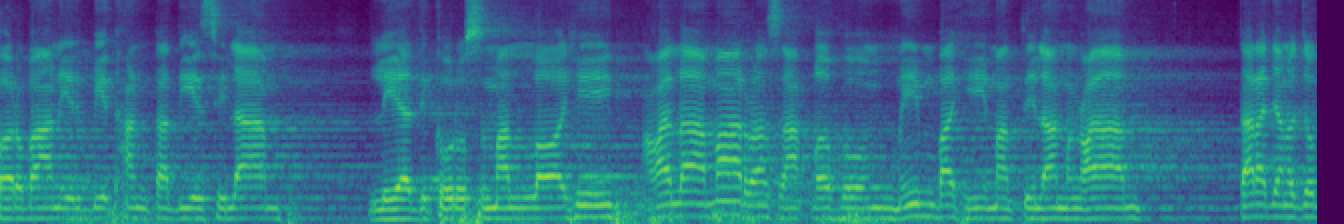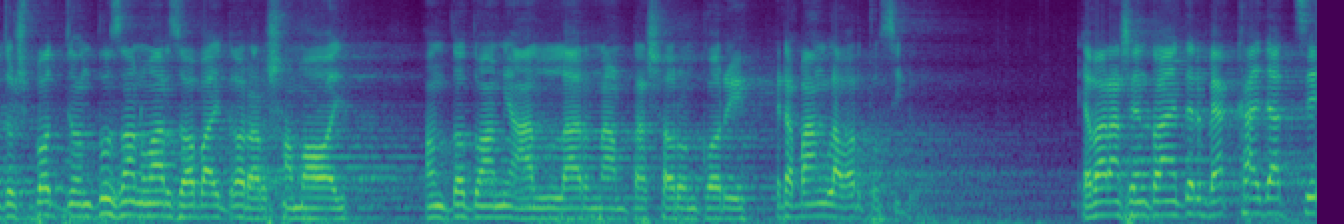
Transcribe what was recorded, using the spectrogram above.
কোরবানির বিধানটা দিয়েছিলাম। লিয়াদ কুরুসমাল্লাহি আলামা রাসাকহুম মিম বাহিমাতিল আনআম। তারা যেন চতুষ্পদ জন্তু জানোয়ার জবাই করার সময় অন্তত আমি আল্লাহর নামটা স্মরণ করে। এটা বাংলা অর্থ ছিল। এবার আসেন তো আয়াতের ব্যাখ্যায় যাচ্ছে।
